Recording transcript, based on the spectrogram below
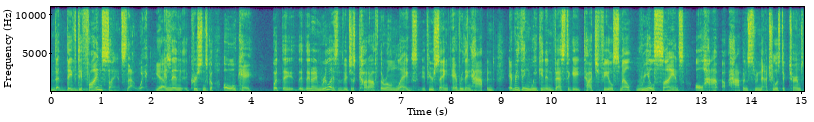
that they've defined science that way. Yes. And then Christians go, "Oh, okay." But they, they they don't even realize that they're just cut off their own legs. If you're saying everything happened, everything we can investigate, touch, feel, smell, real science, all hap- happens through naturalistic terms.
